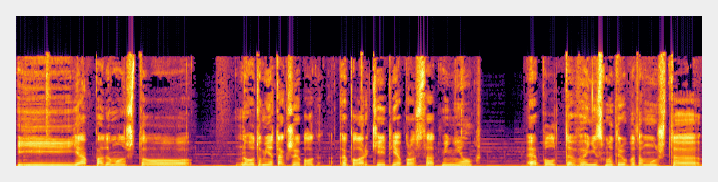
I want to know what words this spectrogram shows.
И я подумал, что... Ну вот у меня также Apple, Apple Arcade я просто отменил. Apple TV не смотрю, потому что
